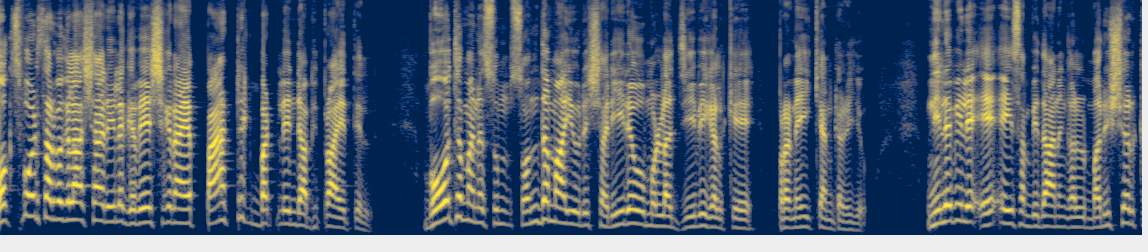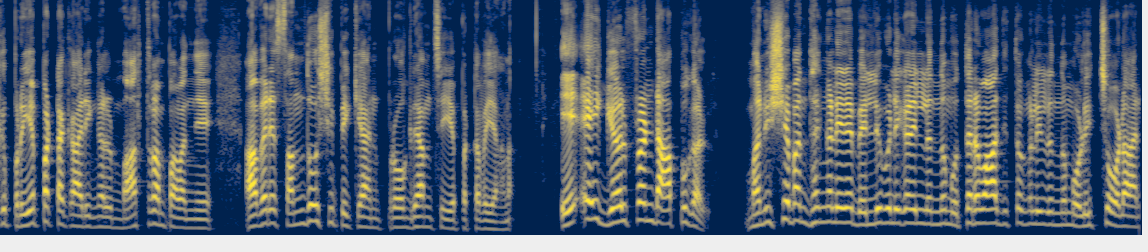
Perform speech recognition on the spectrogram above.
ഓക്സ്ഫോർഡ് സർവകലാശാലയിലെ ഗവേഷകനായ പാട്രിക് ബട്ട്ലിന്റെ അഭിപ്രായത്തിൽ ബോധമനസ്സും സ്വന്തമായി ഒരു ശരീരവുമുള്ള ജീവികൾക്ക് പ്രണയിക്കാൻ കഴിയൂ. നിലവിലെ എ ഐ സംവിധാനങ്ങൾ മനുഷ്യർക്ക് പ്രിയപ്പെട്ട കാര്യങ്ങൾ മാത്രം പറഞ്ഞ് അവരെ സന്തോഷിപ്പിക്കാൻ പ്രോഗ്രാം ചെയ്യപ്പെട്ടവയാണ്. എ ഐ ഗേൾഫ്രണ്ട് ആപ്പുകൾ മനുഷ്യബന്ധങ്ങളിലെ വെല്ലുവിളികളിൽ നിന്നും ഉത്തരവാദിത്വങ്ങളിൽ നിന്നും ഒളിച്ചോടാൻ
